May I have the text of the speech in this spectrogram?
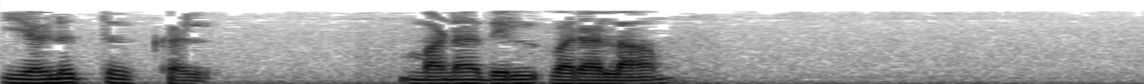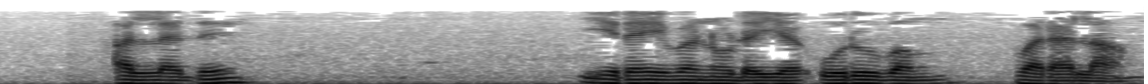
எழுத்துக்கள் மனதில் வரலாம் அல்லது இறைவனுடைய உருவம் வரலாம்.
